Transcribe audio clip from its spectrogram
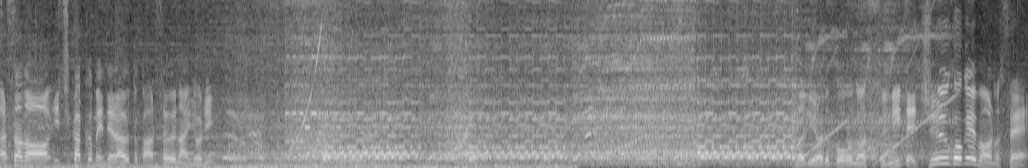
あその1画目狙うとかそういうのより。リアルボーナスにて15ゲームを乗せ。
